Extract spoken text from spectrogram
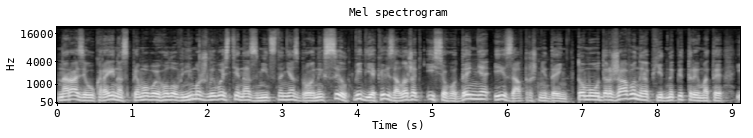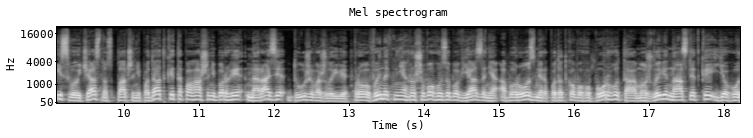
Наразі Україна спрямовує головні можливості на зміцнення збройних сил, від яких залежать і сьогодення, і завтрашній день. Тому державу необхідно підтримати і своєчасно сплачені податки та погашені борги наразі дуже важливі. Про виникнення грошового зобов'язання або розмір податкового боргу та можливі наслідки його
